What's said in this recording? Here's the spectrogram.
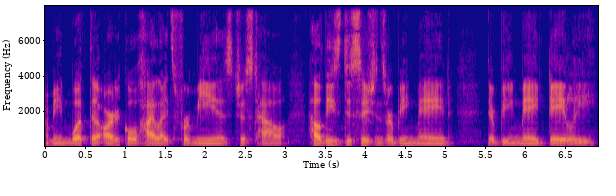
I mean, what the article highlights for me is just how how these decisions are being made. They're being made daily,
